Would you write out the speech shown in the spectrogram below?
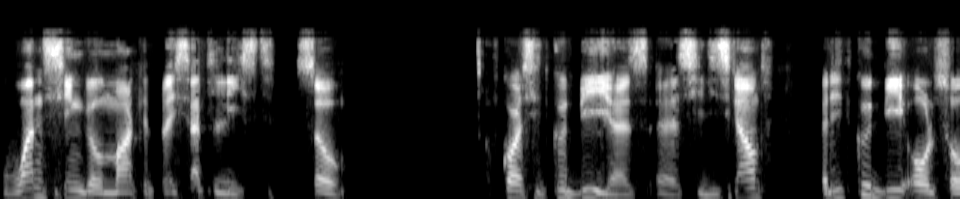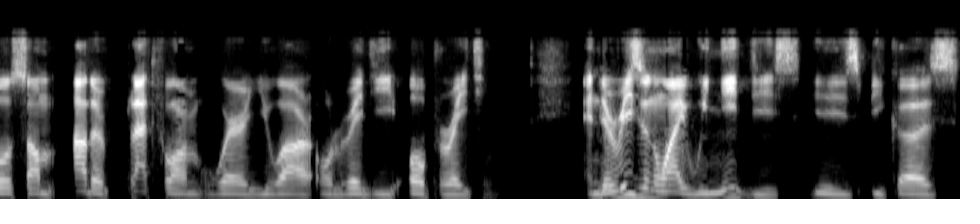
one single marketplace at least. So, of course, it could be as a Cdiscount, but it could be also some other platform where you are already operating. And the reason why we need this is because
